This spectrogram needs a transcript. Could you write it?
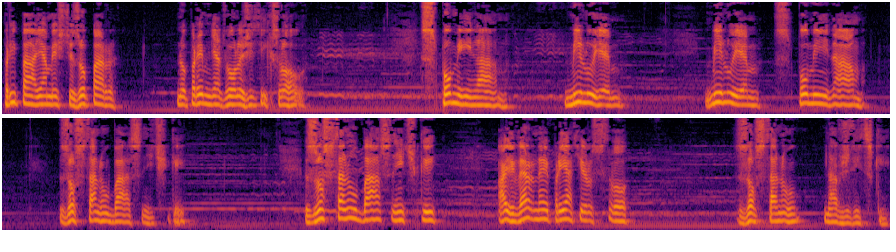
Pripájam ešte zo pár, no pre mňa dôležitých slov. Spomínam, milujem, milujem, spomínam, zostanú básničky. Zostanú básničky, aj verné priateľstvo zostanú navždycky.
